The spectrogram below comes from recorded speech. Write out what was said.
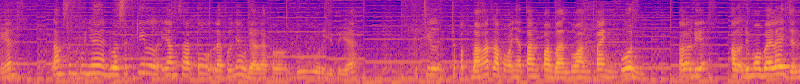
ya kan? Langsung punya dua skill, yang satu levelnya udah level dur gitu ya. Kecil cepet banget lah pokoknya tanpa bantuan tank pun. Kalau di kalau di Mobile Legend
